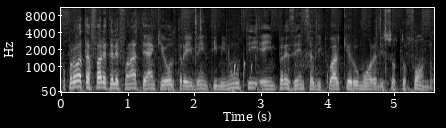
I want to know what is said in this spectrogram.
Ho provato a fare telefonate anche oltre i 20 minuti e in presenza di qualche rumore di sottofondo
